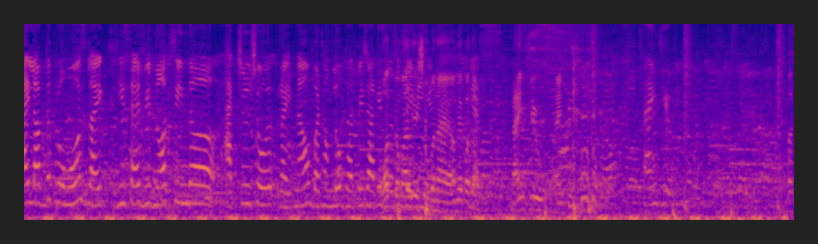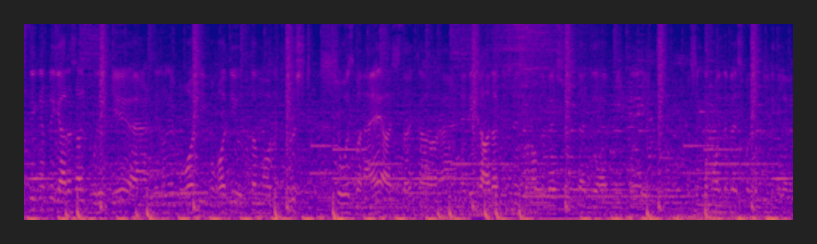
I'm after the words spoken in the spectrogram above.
I love the promos. Like he said, we've not seen the actual show right now, but हम लोग घर पे जाके बहुत कमाल के शो. बनाया हमें पता Yes. है thank you thank you Thank you. बस्तिक ने अपने 11 साल पूरे किए एंड इन्होंने बहुत ही बहुत ही उत्तम और उत्कृष्ट शोज़ बनाए आज तक and I think Radha Krishna is one of the best shows that they have made wishing them all the best for completing 11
